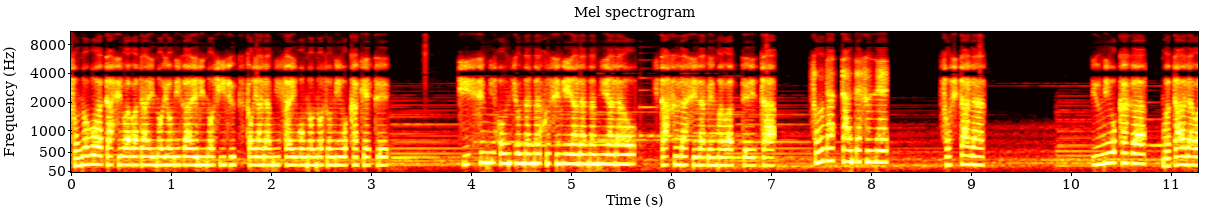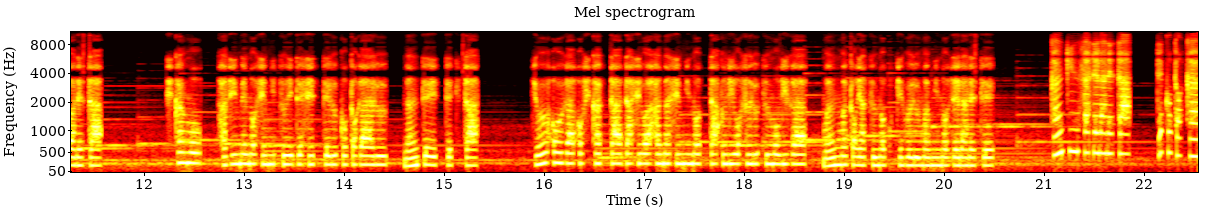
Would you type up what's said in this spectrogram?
その後私は話題の蘇りの秘術とやらに最後の望みをかけて、必死に本所七不思議やら何やらを、ひたすら調べ回っていた。そうだったんですね。そしたら、弓岡が、また現れた。しかも、はじめの死について知ってることがある、なんて言ってきた。情報が欲しかった私は話に乗ったふりをするつもりが、まんまと奴の口車に乗せられて、監禁させられた。ってことか。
